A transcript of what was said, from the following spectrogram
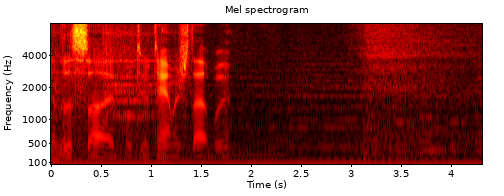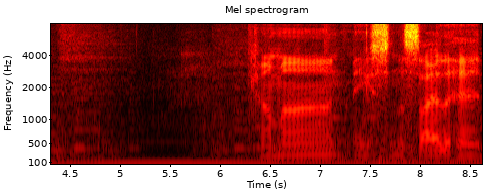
Into the side. We'll do damage that way. Come on, Mace in the side of the head.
